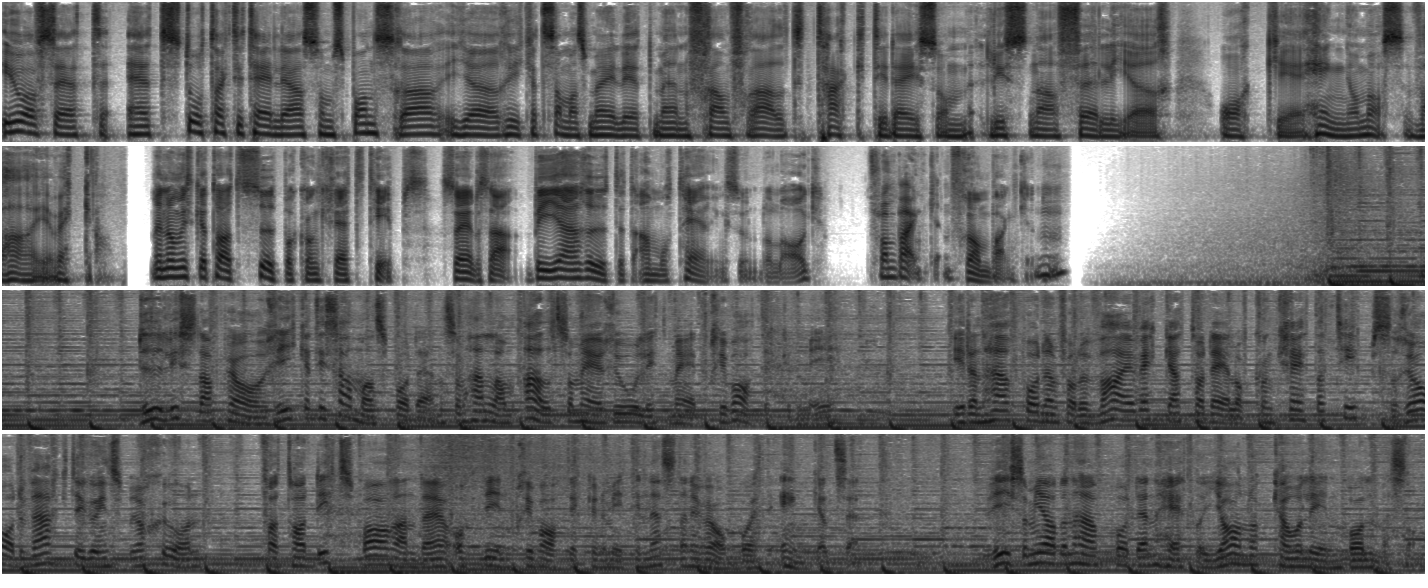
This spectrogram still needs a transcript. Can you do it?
Oavsett, ett stort tack till Telia som sponsrar, gör Rika Tillsammans möjligt, men framför allt tack till dig som lyssnar, följer och eh, hänger med oss varje vecka. Men om vi ska ta ett superkonkret tips så är det så här, begär ut ett amorteringsunderlag. Från banken? Från banken. Mm. Du lyssnar på Rika Tillsammans-podden som handlar om allt som är roligt med privatekonomi i den här podden får du varje vecka ta del av konkreta tips, råd, verktyg och inspiration för att ta ditt sparande och din privatekonomi till nästa nivå på ett enkelt sätt. Vi som gör den här podden heter Jan och Caroline Bolmesson.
